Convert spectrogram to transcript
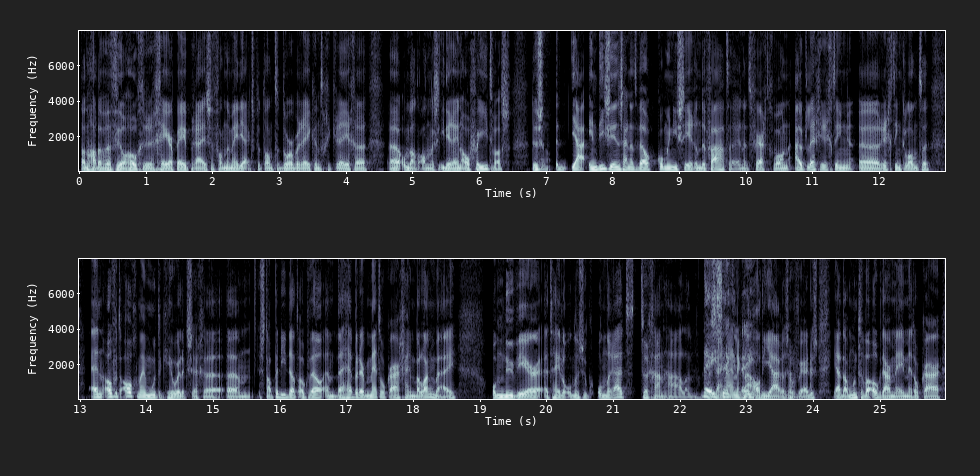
dan hadden we veel hogere GRP-prijzen van de media-exploitanten doorberekend gekregen, uh, omdat anders iedereen al failliet was. Dus ja. ja. in die zin zijn het wel communicerende vaten. En het vergt gewoon uitleg richting, uh, richting klanten. En over het algemeen moet ik heel eerlijk zeggen, um, snappen die dat ook wel. En we hebben er met elkaar geen belang bij om nu weer het hele onderzoek onderuit te gaan halen. Nee, we zijn zeker, eindelijk na al die jaren zover. Dus ja, dan moeten we ook daarmee met elkaar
